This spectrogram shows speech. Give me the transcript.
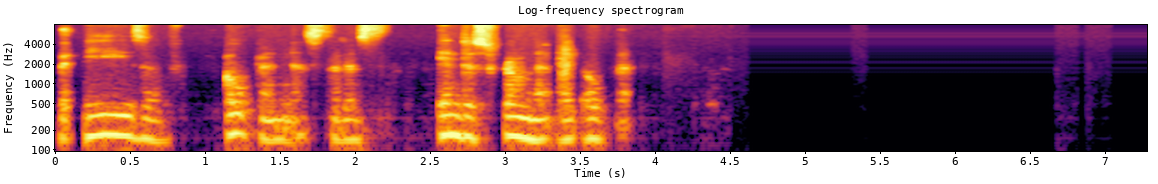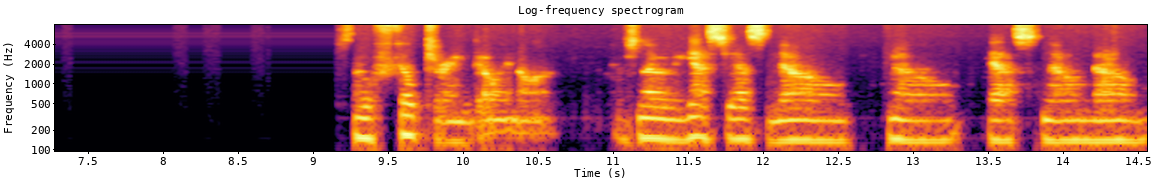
The ease of openness that is indiscriminately open. There's no filtering going on. There's no yes, yes, no, no, yes, no, no.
